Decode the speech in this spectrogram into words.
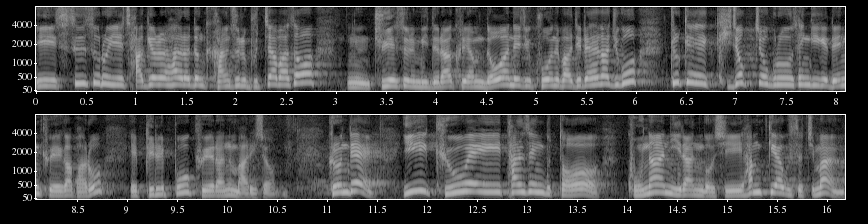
이 스스로 이제 자결을 하려던 그 간수를 붙잡아서 음, 주 예수를 믿으라 그래야면 너와 내 집 구원을 받으라 해가지고 그렇게 기적적으로 생기게 된 교회가 바로 빌립보 교회라는 말이죠. 그런데 이 교회의 탄생부터 고난이란 것이 함께하고 있었지만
